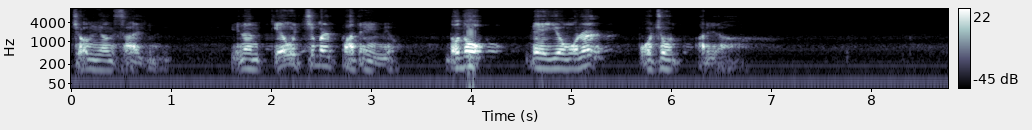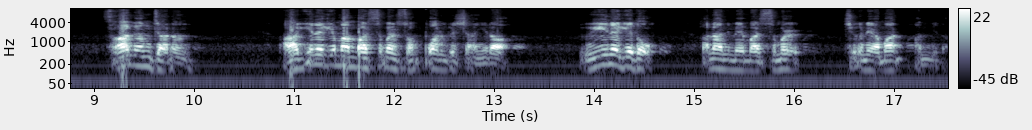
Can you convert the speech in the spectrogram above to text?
정령 살리니 이는 깨우침을 받으며 너도 내 영혼을 보존하리라. 사명자는 악인에게만 말씀을 선포하는 것이 아니라 의인에게도 하나님의 말씀을 전해야만 합니다.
